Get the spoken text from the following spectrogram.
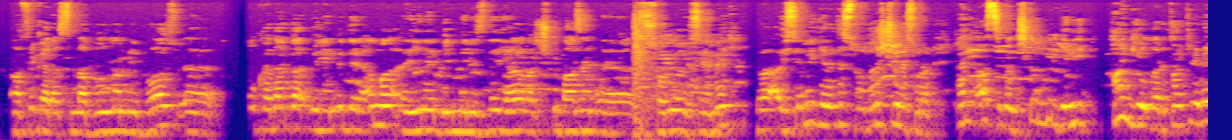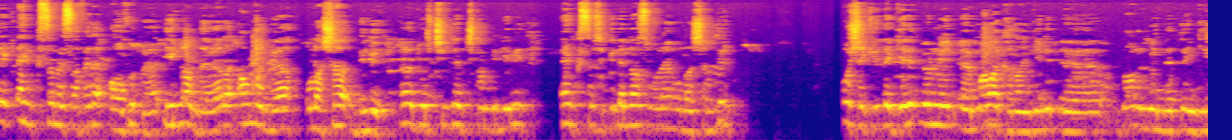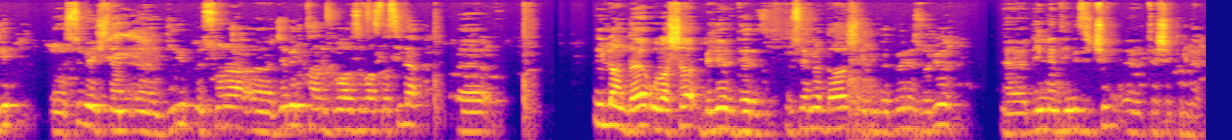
Afrika arasında bulunan bir boğaz o kadar da önemli değil ama e, yine bilmenizde yarar var çünkü bazen e, soruyor ÜSYM ve ÜSYM genelde soruları şöyle sorar. Hani Asya'dan çıkan bir gemi hangi yolları takip ederek en kısa mesafede Avrupa'ya, İrlanda'ya ya da Almanya'ya ulaşabilir? Ya dur Çin'den çıkan bir gemi en kısa şekilde nasıl oraya ulaşabilir? O şekilde gelip örneğin e, Malaka'dan gelip e, Banu Mendeb'den girip e, Süveyş'ten e, girip sonra e, Cebeli Tarık Boğazı vasıtasıyla e, İrlanda'ya ulaşabilir deriz. Hüseyin daha şekilde böyle soruyor. E, dinlediğiniz için e, teşekkürler.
